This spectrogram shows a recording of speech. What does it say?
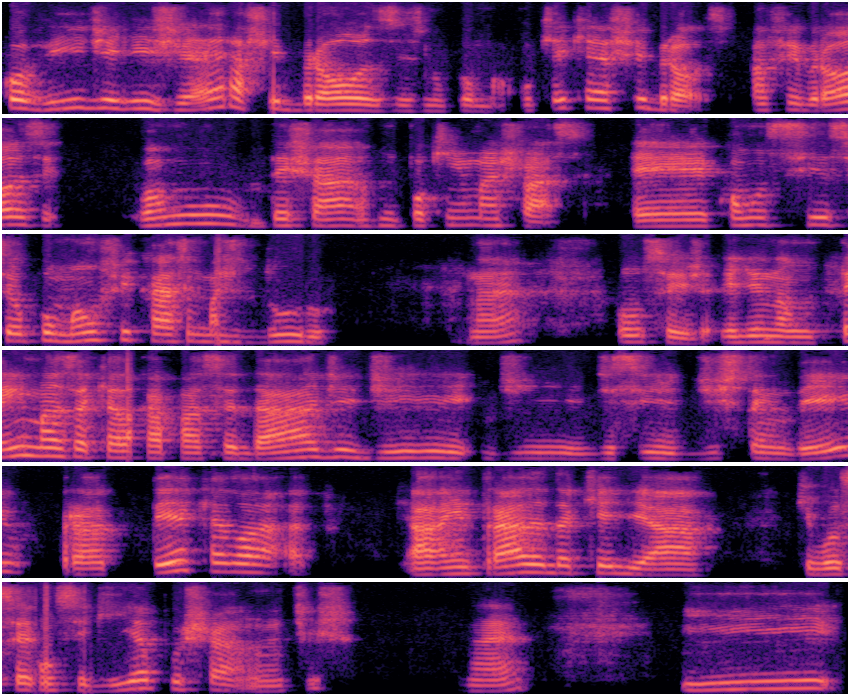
Covid ele gera fibroses no pulmão. O que, que é a fibrose? A fibrose, vamos deixar um pouquinho mais fácil. É como se o seu pulmão ficasse mais duro, né? Ou seja, ele não tem mais aquela capacidade de, de, de se distender para ter aquela a entrada daquele ar que você conseguia puxar antes, né? E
